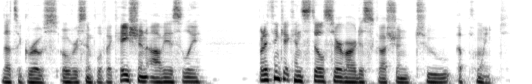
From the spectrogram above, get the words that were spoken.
That's a gross oversimplification, obviously, but I think it can still serve our discussion to a point.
